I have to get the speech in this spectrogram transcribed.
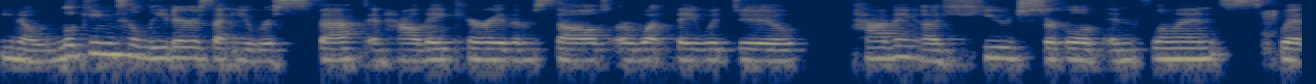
you know, looking to leaders that you respect and how they carry themselves or what they would do, having a huge circle of influence with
